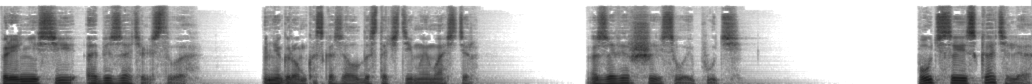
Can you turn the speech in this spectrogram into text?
«Принеси обязательства», — негромко сказал досточтимый мастер. «Заверши свой путь». Путь соискателя,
